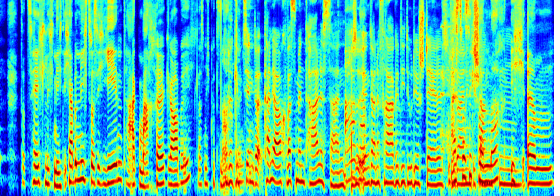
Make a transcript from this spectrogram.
tatsächlich nicht. Ich habe nichts, was ich jeden Tag mache, glaube ich. Lass mich kurz Oder nachdenken. gibt's irgendein, kann ja auch was Mentales sein. also na. irgendeine Frage, die du dir stellst. oder Weißt du, was ich schon Gedanken. mache? Ich, ähm,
